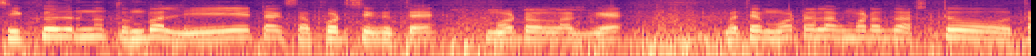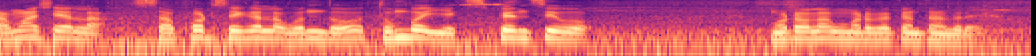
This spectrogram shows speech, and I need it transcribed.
ಸಿಕ್ಕಿದ್ರೂ ತುಂಬ ಲೇಟಾಗಿ ಸಪೋರ್ಟ್ ಸಿಗುತ್ತೆ ಮೋಟೋ ಲಾಗ್ಗೆ. ಮತ್ತು ಮೋಟೋ ಲಾಗ್ ಮಾಡೋದು ಅಷ್ಟು ತಮಾಷೆ ಅಲ್ಲ. ಸಪೋರ್ಟ್ ಸಿಗೋಲ್ಲ ಒಂದು, ತುಂಬ ಎಕ್ಸ್ಪೆನ್ಸಿವು ಮೋಟೋ ಲಾಗ್ ಮಾಡಬೇಕಂತಂದರೆ.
